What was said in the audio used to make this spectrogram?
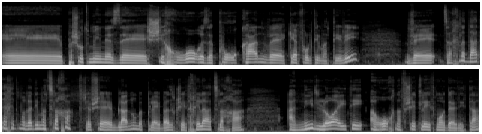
אה, פשוט מין איזה שחרור, איזה פורקן וכיף אולטימטיבי. וצריך לדעת איך להתמודד עם הצלחה. אני חושב שלנו בפלייבאז, כשהתחילה ההצלחה, אני לא הייתי ערוך נפשית להתמודד איתה,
